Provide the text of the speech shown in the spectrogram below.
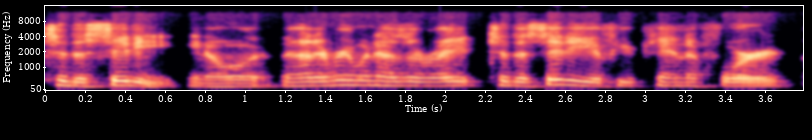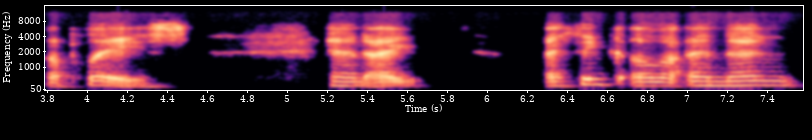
to the city. You know, not everyone has a right to the city if you can't afford a place. And I I think a lot and then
